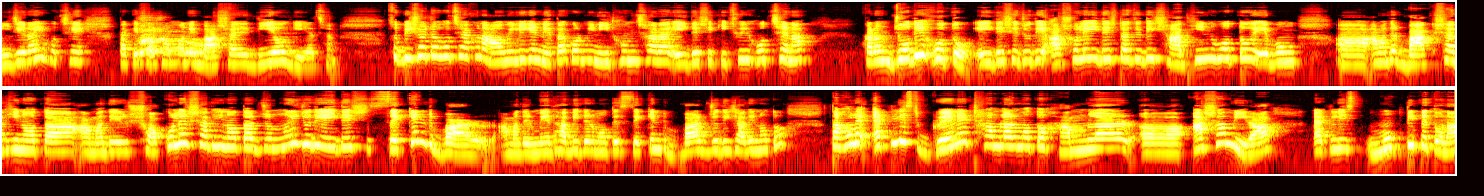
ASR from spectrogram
নিজেরাই হচ্ছে তাকে সসম্মানে বাসায় দিয়েও গিয়েছেন। তো বিষয়টা হচ্ছে এখন আওয়ামী লীগের নেতাকর্মী নিধন ছাড়া এই দেশে কিছুই হচ্ছে না। কারণ যদি হতো, এই দেশে যদি আসলে এই দেশটা যদি স্বাধীন হতো এবং আমাদের বাক স্বাধীনতা, আমাদের সকলের স্বাধীনতার জন্যই যদি এই দেশ সেকেন্ড বার, আমাদের মেধাবীদের মতে সেকেন্ড বার যদি স্বাধীন হতো, তাহলে অ্যাটলিস্ট গ্রেনেড হামলার মতো হামলার আসামিরা অ্যাটলিস্ট মুক্তি পেত না,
